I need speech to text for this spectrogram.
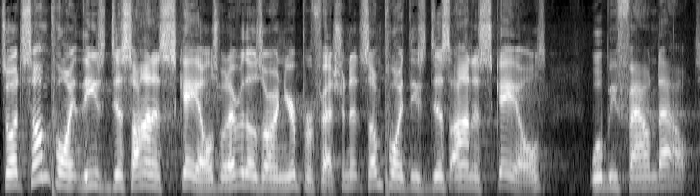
So at some point, these dishonest scales, whatever those are in your profession, at some point, these dishonest scales will be found out.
